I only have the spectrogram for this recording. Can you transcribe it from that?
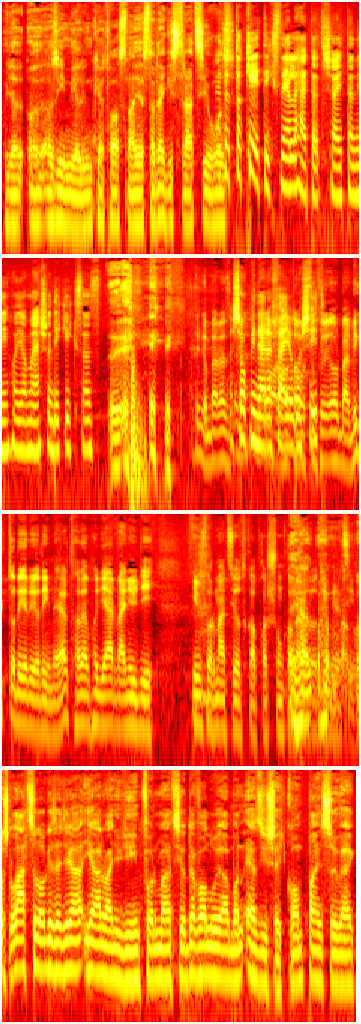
hogy az e-mailünket használja, ezt a regisztrációhoz. Hát ott a két X-nél lehetett sejteni, hogy a második X az... Igen, bár az Sok mindenre feljogosít. Hogy Orbán Viktor írjon e-mailt, hanem hogy járványügyi információt kaphassunk a ja, Most látszólag ez egy járványügyi információ, de valójában ez is egy kampányszöveg.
